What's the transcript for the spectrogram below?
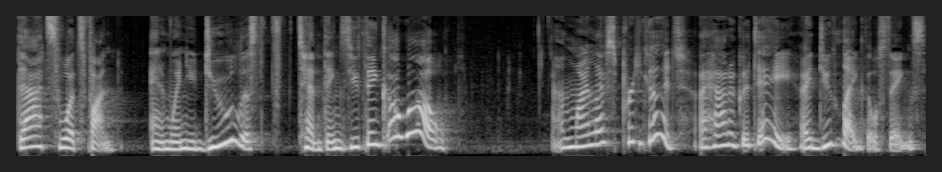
That's what's fun. And when you do list 10 things, you think, oh, wow, my life's pretty good. I had a good day. I do like those things.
